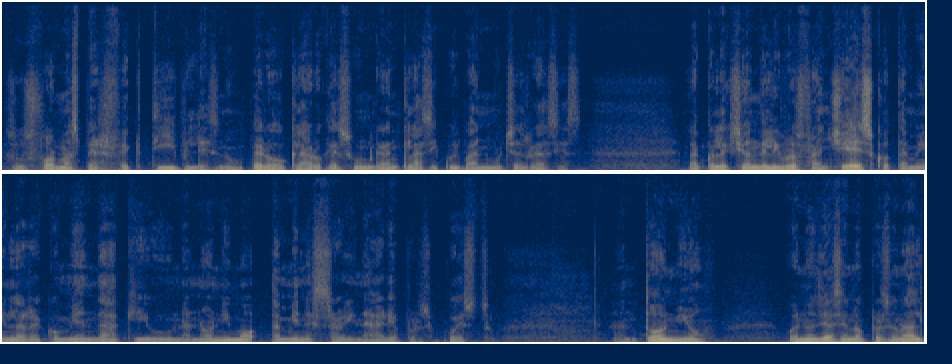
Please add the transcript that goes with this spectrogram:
sus formas perfectibles, ¿no? Pero claro que es un gran clásico. Iván, muchas gracias. La colección de libros Francesco también la recomienda aquí un anónimo, también extraordinaria, por supuesto. Antonio, buenos días en lo personal.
